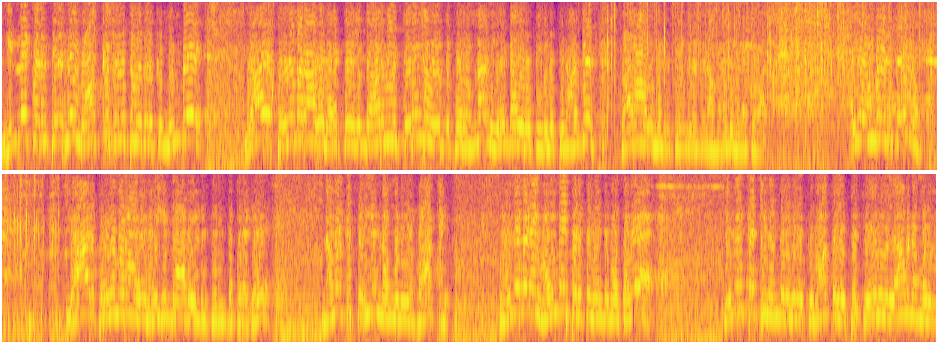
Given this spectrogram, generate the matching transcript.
இன்னைக்கு ஒரு தேர்தல் வாக்கு செலுத்துவதற்கு முன்பே யார் பிரதமராக வரப்போகின்றார்கள் தெரிஞ்சு ஓட்டு போடுறோம்னா அது இரண்டாயிரத்தி இருபத்தி நான்கு பாராளுமன்ற தேர்தல் நாம் நாம் மறந்துவிடக்கூடாது. ஐயா உங்களுக்கு தெரியும். யார் பிரதமராக வருகின்றார்கள் என்று தெரிந்த பிறகு நமக்கு தெரியும் நம்முடைய வாக்கு. பிரதமரை வலிமைப்படுத்த வேண்டுமோ தவிர எதிர்க்கட்சி நண்பர்களுக்கு வாக்களித்து தேவையில்லாம நம்முடைய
